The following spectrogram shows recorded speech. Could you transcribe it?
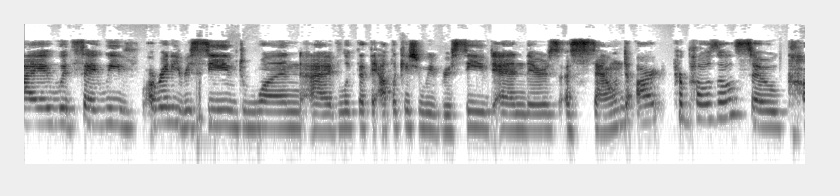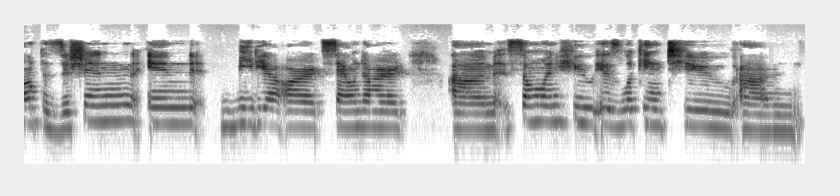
I would say we've already received one. I've looked at the application we've received, and there's a sound art proposal. So, composition in media art, sound art, um, someone who is looking to um,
